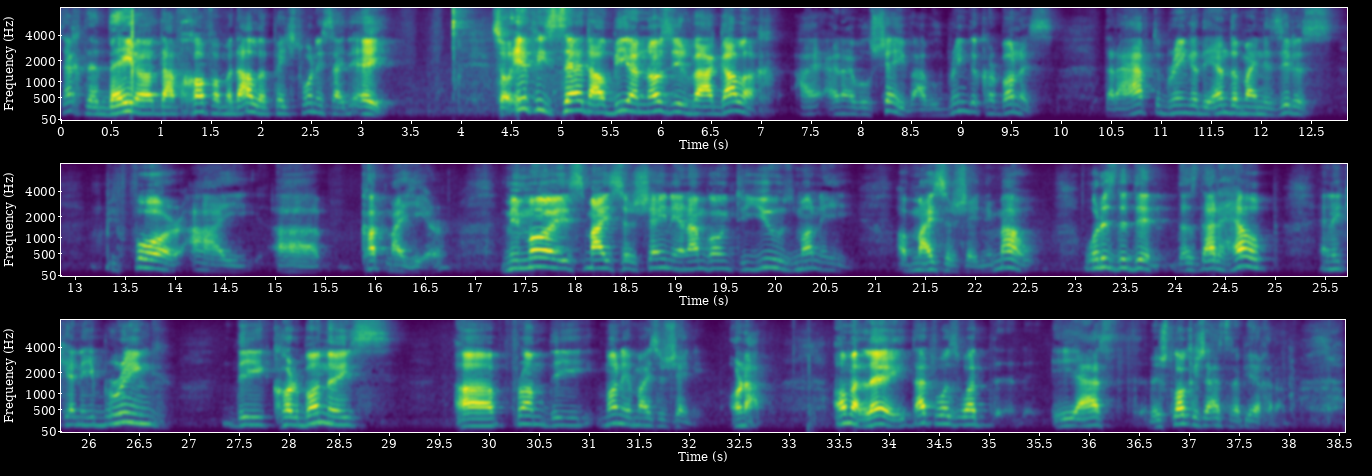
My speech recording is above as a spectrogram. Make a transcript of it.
page 20, side A. So if he said, I'll be a Nazir va'agalach, and I will shave, I will bring the karbonis that I have to bring at the end of my Naziris before I uh, cut my hair, Mimois Meiser Sheni, and I'm going to use money of Meiser Sheni. Mahu. What is the din? Does that help? And he, can he bring the karbonis? Uh, from the money of Meiser Sheni, or not? Omalei, that was what he asked, Rish Lakish asked Rabbi Yechanan.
